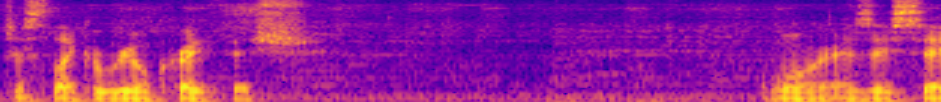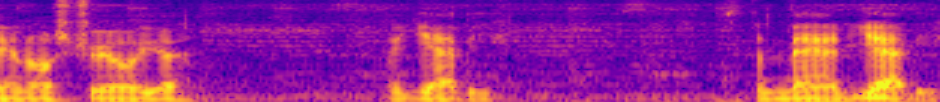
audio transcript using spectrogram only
just like a real crayfish. Or as they say in Australia, a yabby. It's the mad yabby.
